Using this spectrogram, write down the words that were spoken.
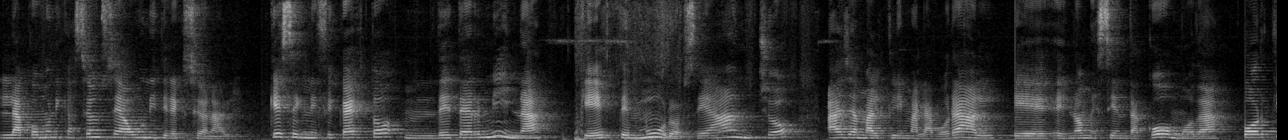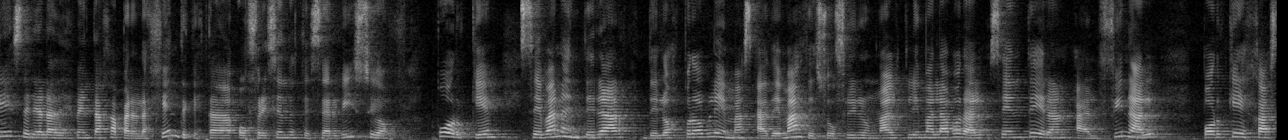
la comunicación sea unidireccional. ¿Qué significa esto? Mm, determina que este muro sea ancho, haya mal clima laboral, que eh, no me sienta cómoda. ¿Por qué sería la desventaja para la gente que está ofreciendo este servicio? Porque se van a enterar de los problemas, además de sufrir un mal clima laboral, se enteran al final por quejas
